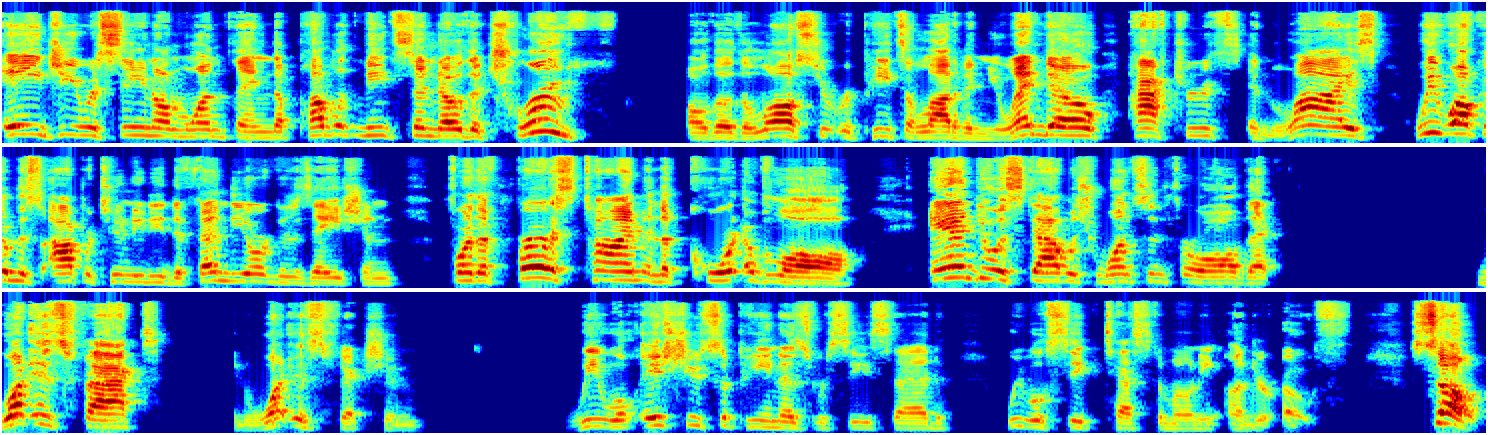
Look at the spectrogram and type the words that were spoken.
AG Racine on one thing the public needs to know the truth. Although the lawsuit repeats a lot of innuendo, half truths, and lies, we welcome this opportunity to defend the organization for the first time in the court of law and to establish once and for all that what is fact and what is fiction. We will issue subpoenas, Racine said. We will seek testimony under oath. So,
